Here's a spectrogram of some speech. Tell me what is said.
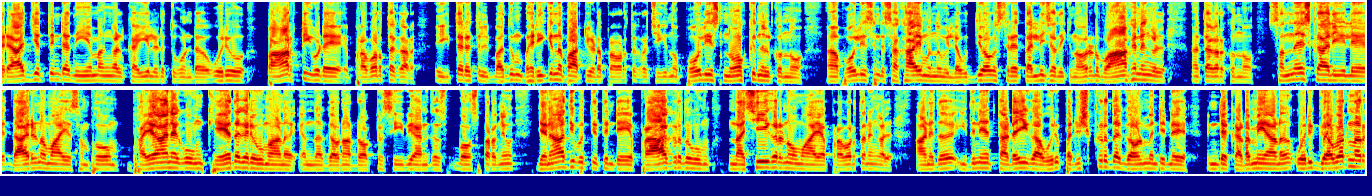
രാജ്യത്തിന്റെ നിയമങ്ങൾ കയ്യിലെടുത്തുകൊണ്ട് ഒരു പാർട്ടിയുടെ പ്രവർത്തകർ ഇത്തരത്തിൽ അതും ഭരിക്കുന്ന പാർട്ടിയുടെ പ്രവർത്തകർ ചെയ്യുന്നു. പോലീസ് നോക്കി നിൽക്കുന്നു. പോലീസിന്റെ സഹായമൊന്നുമില്ല. ഉദ്യോഗസ്ഥരെ തല്ലിച്ചതയ്ക്കുന്നു അവരുടെ വാഹനങ്ങൾ തകർക്കുന്നു. സന്ദേശ് കാലിയിലെ ദാരുണമായ സംഭവം ഭയാനകവും ഖേദകരവുമാണ് എന്ന് governor doctor C V Ananda Bose പറഞ്ഞു. ജനാധിപത്യത്തിന്റെ പ്രാകൃതവും നശീകരണവുമായ പ്രവർത്തനങ്ങൾ ആണിത്. തടയുക ഒരു പരിഷ്കൃത ഗവൺമെന്റിന്റെ കടമയാണ്. ഒരു ഗവർണർ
